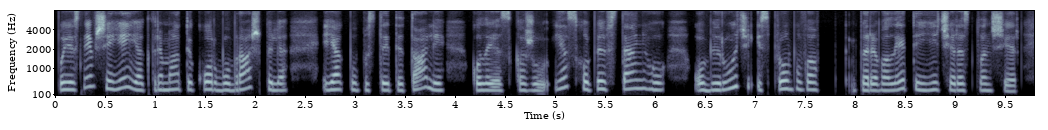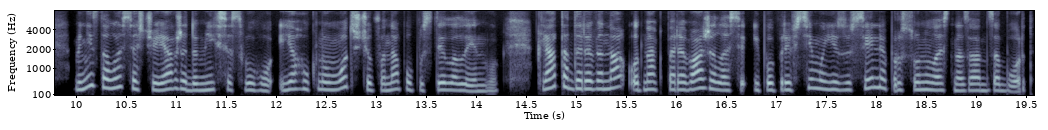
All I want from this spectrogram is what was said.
Пояснивши їй, як тримати корбу брашпиля і як попустити талі, коли я скажу, я схопив стеньгу обіруч і спробував перевалити її через планшир. Мені здалося, що я вже домігся свого, і я гукнув мот, щоб вона попустила линву. Клята деревина, однак, переважилася і, попри всі мої зусилля, просунулась назад за борт.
